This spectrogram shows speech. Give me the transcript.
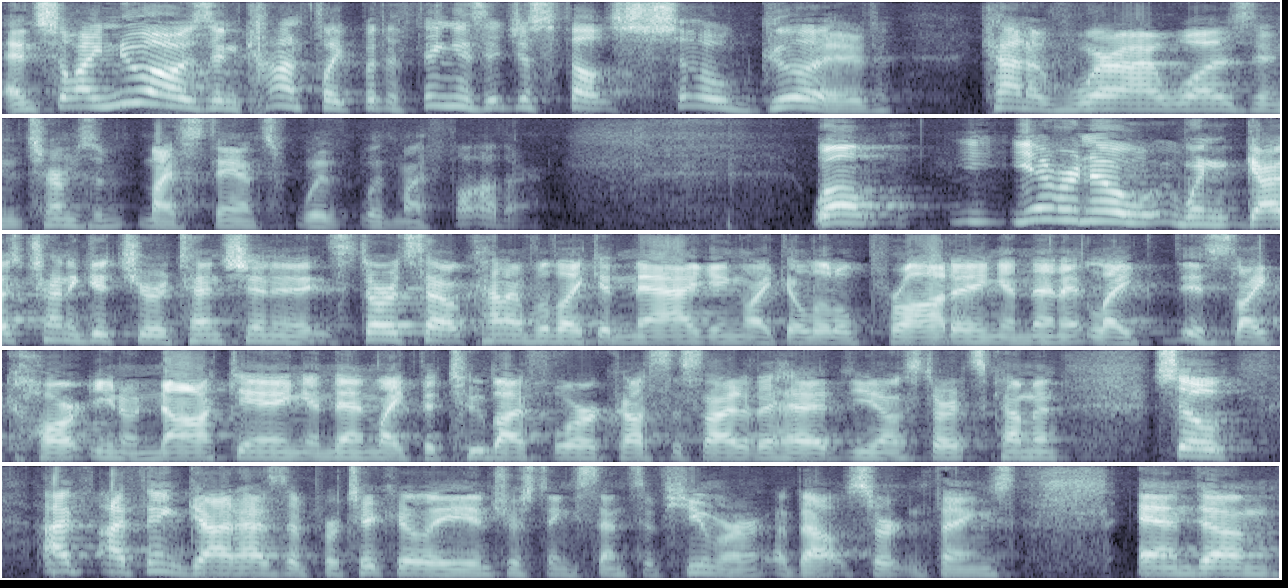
And so I knew I was in conflict, but the thing is, it just felt so good kind of where I was in terms of my stance with, with my father. Well, you ever know when God's trying to get your attention and it starts out kind of with like a nagging, like a little prodding, and then it like is like heart, you know, knocking, and then like the two by four across the side of the head, you know, starts coming. So I, I think God has a particularly interesting sense of humor about certain things. And um,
